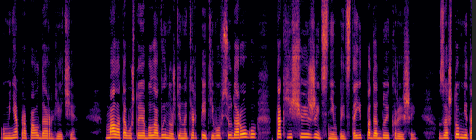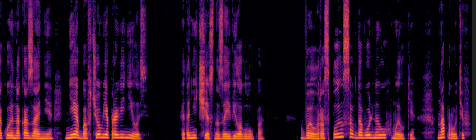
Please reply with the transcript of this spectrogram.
У меня пропал дар речи. Мало того, что я была вынуждена терпеть его всю дорогу, так еще и жить с ним предстоит под одной крышей. За что мне такое наказание? Небо, в чем я провинилась? Это нечестно, заявила глупо. Вэл расплылся в довольной ухмылке. Напротив,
